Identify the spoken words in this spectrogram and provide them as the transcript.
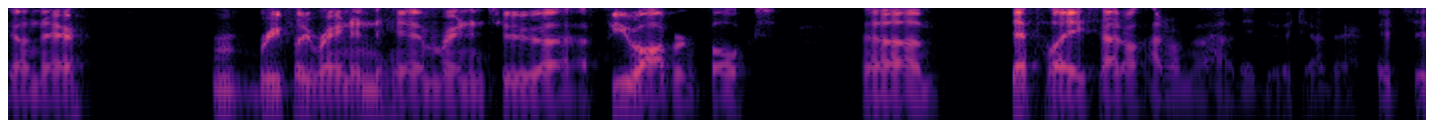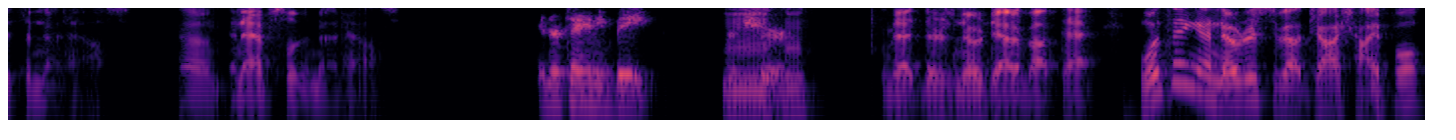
down there. R- briefly ran into him, ran into uh, a few Auburn folks. Um, that place, I don't, I don't know how they do it down there. It's, it's a nut house, um, an absolute nut house. Entertaining beat for sure. Mhm. That there's no doubt about that. One thing I noticed about Josh Heupel,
